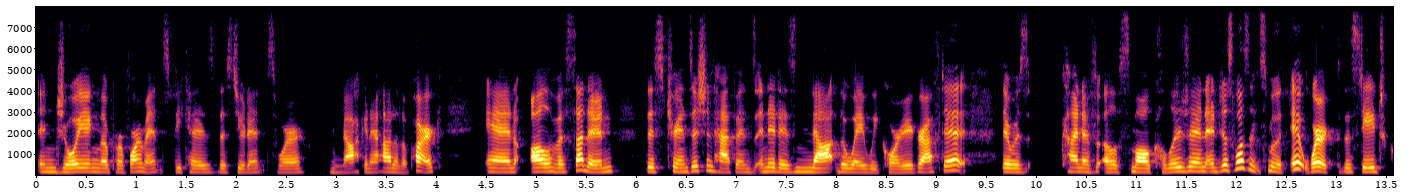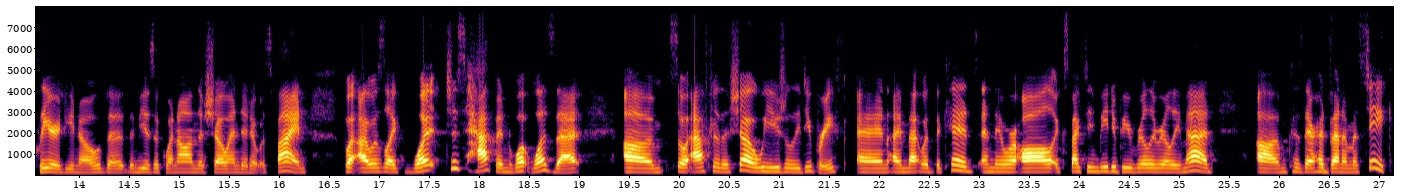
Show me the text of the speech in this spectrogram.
enjoying the performance because the students were knocking it out of the park. And all of a sudden, this transition happens, and it is not the way we choreographed it. There was kind of a small collision. It just wasn't smooth. It worked. The stage cleared, you know, the, the music went on, the show ended, it was fine. But I was like, what just happened? What was that? Um, so after the show, we usually debrief, and I met with the kids, and they were all expecting me to be really, really mad because um, there had been a mistake.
